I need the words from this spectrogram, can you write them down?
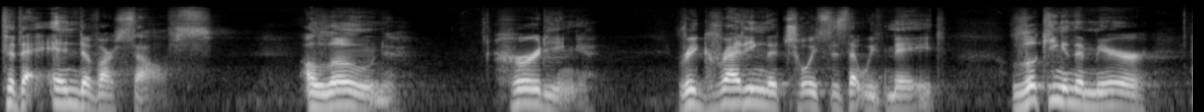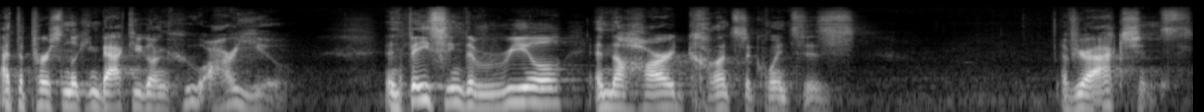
to the end of ourselves, alone, hurting, regretting the choices that we've made, looking in the mirror at the person looking back to you, going, Who are you? And facing the real and the hard consequences of your actions.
